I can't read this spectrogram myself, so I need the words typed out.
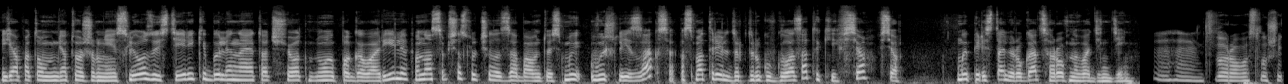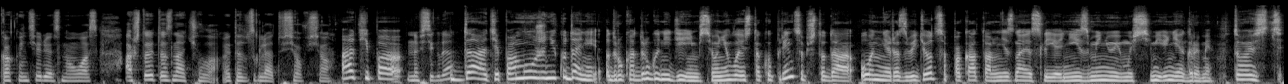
Я потом, у меня тоже, у меня и слезы, истерики были на этот счет. Мы поговорили. У нас вообще случилось забавно. То есть мы вышли из ЗАГСа, посмотрели друг другу в глаза, такие, все, все, мы перестали ругаться ровно в один день. Угу, здорово, слушай, как интересно у вас. А что это значило, этот взгляд? Все, все. А типа... Навсегда? Да, типа мы уже никуда не, друг от друга не денемся. У него есть такой принцип, что да, он не разведется, пока там, не знаю, если я не изменю ему семью неграми. То есть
